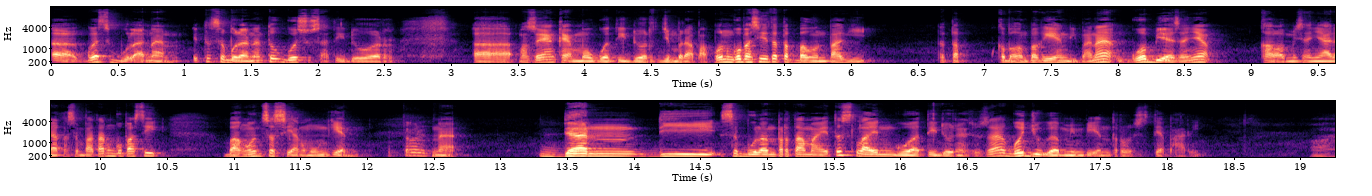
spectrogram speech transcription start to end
gue sebulanan. Itu sebulanan tuh gue susah tidur. Eh, maksudnya kayak mau gue tidur jam berapapun, gue pasti tetap bangun pagi. Tetap kebangun pagi yang di mana gue biasanya kalau misalnya ada kesempatan gue pasti bangun sesiang mungkin. betul Nah, dan di sebulan pertama itu selain gue tidurnya susah, gue juga mimpiin terus setiap hari. Wah.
